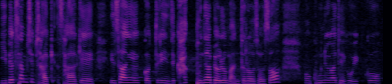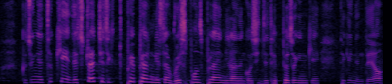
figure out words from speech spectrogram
234개 이상의 것들이 이제 각 분야별로 만들어져서 어, 공유가 되고 있고 그 중에 특히 이제 Preparedness and Response Plan이라는 것이 이제 대표적인 게 되겠는데요.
